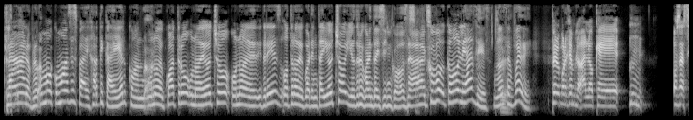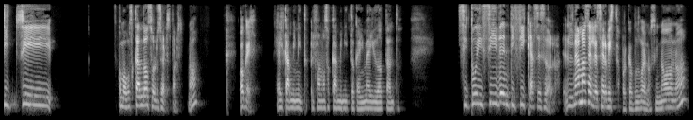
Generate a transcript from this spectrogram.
Claro, pero ¿cómo, ¿cómo haces para dejarte caer con uno de cuatro, uno de ocho, uno de tres, otro de cuarenta y ocho y otro de cuarenta y cinco? O sea, ¿cómo, ¿cómo le haces? No se puede. Pero, por ejemplo, a lo que, o sea, si, si, como buscando soluciones, ¿no? Ok, el caminito, el famoso caminito que a mí me ayudó tanto. Si tú sí identificas ese dolor, nada más el de ser visto, porque pues bueno, si no, ¿no?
